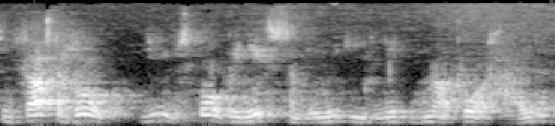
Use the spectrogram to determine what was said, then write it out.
sin første bog, Livets bog, Benit, som blev udgivet i 1932.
